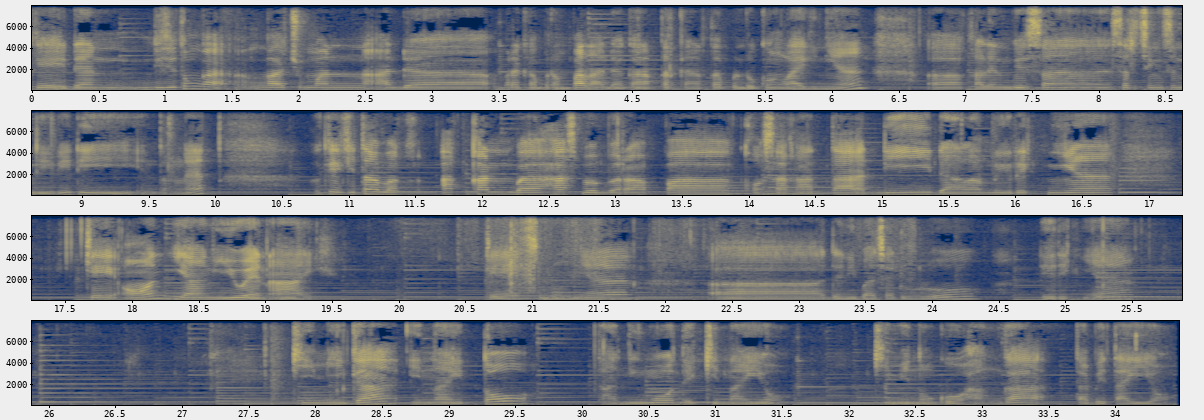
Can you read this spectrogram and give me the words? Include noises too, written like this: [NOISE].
Oke, dan di situ nggak nggak cuman ada mereka berempat, ada karakter-karakter pendukung lainnya. Uh, kalian bisa searching sendiri di internet. Oke, kita bak akan bahas beberapa kosakata di dalam liriknya K-On yang UNI. Oke, sebelumnya uh, dan dibaca dulu liriknya. Kimi ga inai to 何もできないよ。君のご飯が食べたいよ。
